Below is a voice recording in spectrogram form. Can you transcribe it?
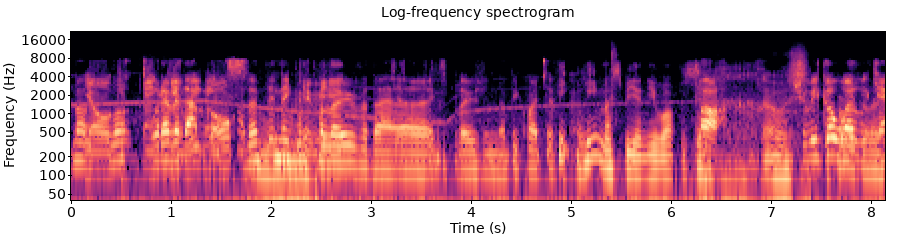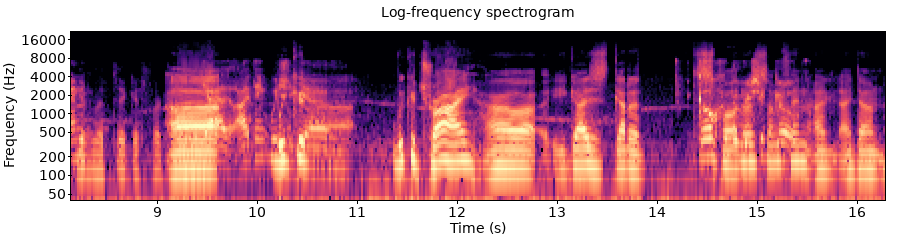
Not, Yo, well, can, whatever can that we go? means. I don't think they Can can pull over that uh, explosion. That'd be quite difficult. he must be a new officer. Oh. Oh, Should we go while we can? Give him a ticket for. Uh, yeah, I think we, we should could- go. We could try. Uh, you guys got a Go, spot or should go. something? I I don't.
